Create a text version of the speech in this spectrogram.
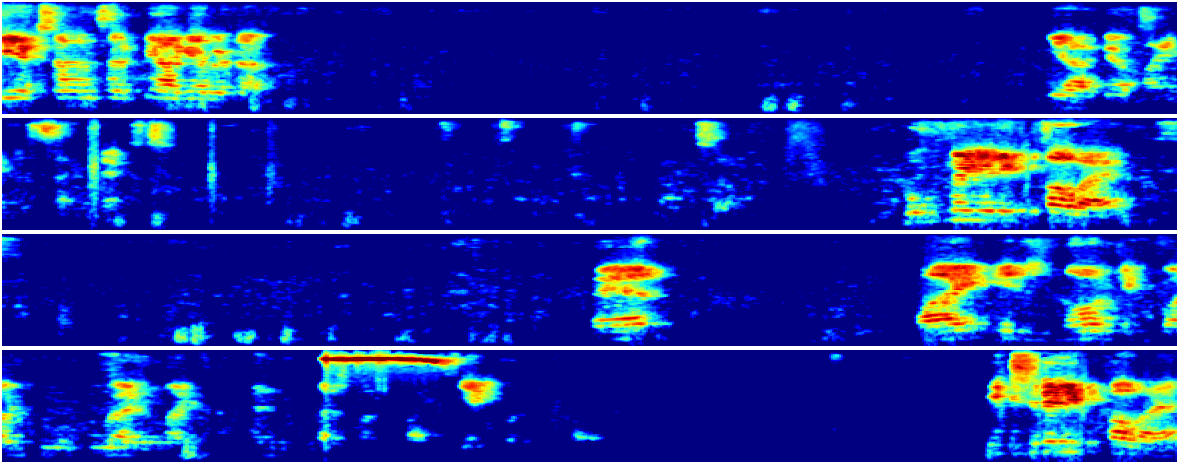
dx answer क्या आ गया बेटा? ये आ गया माइनस साइन एक्स बुक में ये लिखा हुआ है where y is not equal to 2 n minus n plus 1 ये लिखा हुआ है इसलिए लिखा हुआ है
